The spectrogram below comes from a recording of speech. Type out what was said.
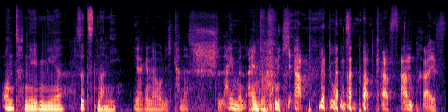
und neben mir sitzt Nanni. Ja, genau. Und ich kann das Schleimen einfach nicht ab, wie du unseren Podcast anpreist.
